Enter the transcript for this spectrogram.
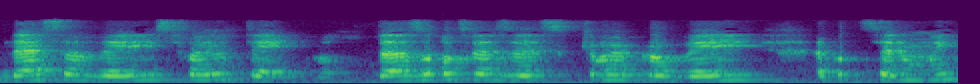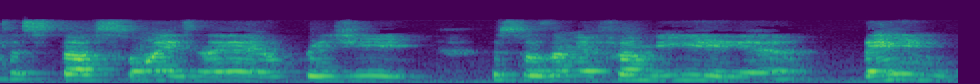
Dessa vez foi o tempo. Das outras vezes que eu reprovei, aconteceram muitas situações, né? Eu perdi pessoas da minha família, bem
